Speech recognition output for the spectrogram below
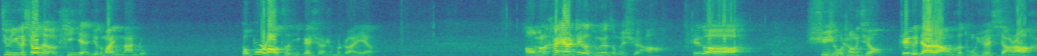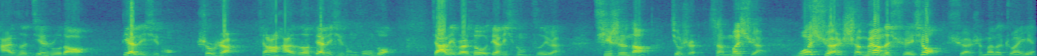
就一个小小的体检就能把你难住，都不知道自己该选什么专业了。好，我们来看一下这个同学怎么选啊？这个需求澄清，这个家长和同学想让孩子进入到电力系统，是不是？想让孩子到电力系统工作，家里边都有电力系统资源。其实呢，就是怎么选，我选什么样的学校，选什么样的专业。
